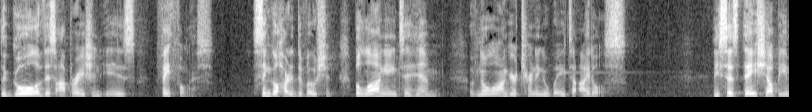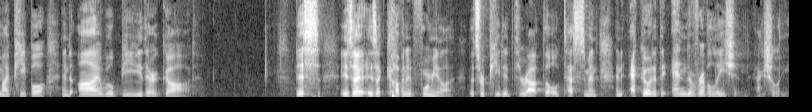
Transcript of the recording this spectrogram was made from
The goal of this operation is faithfulness, single hearted devotion, belonging to Him, of no longer turning away to idols. And he says, They shall be my people, and I will be their God. This is a, is a covenant formula that's repeated throughout the Old Testament and echoed at the end of Revelation, actually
